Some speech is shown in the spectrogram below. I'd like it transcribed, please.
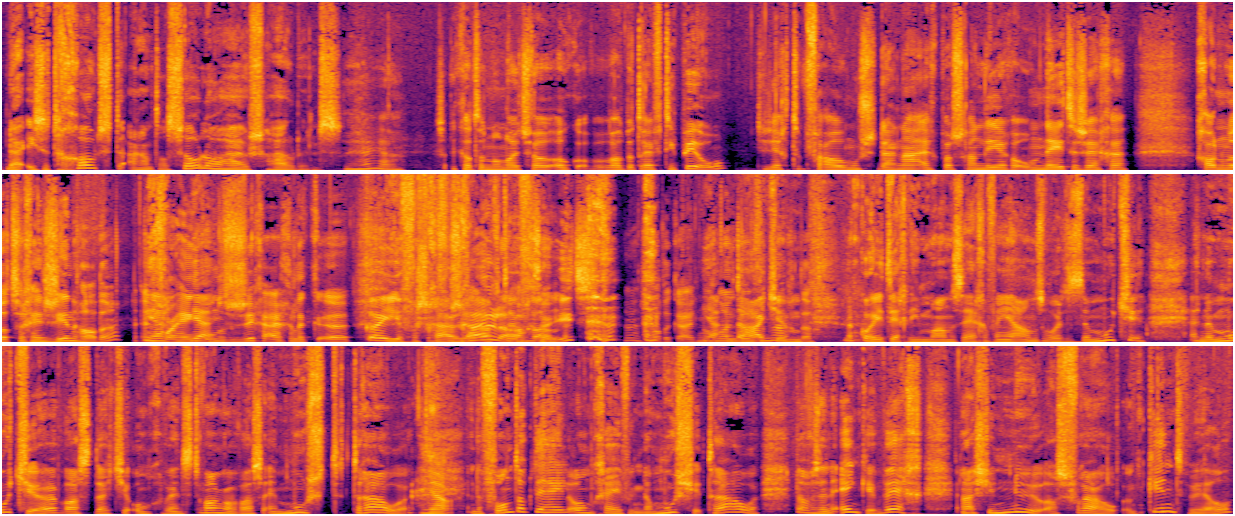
daar is het grootste aantal solohuishoudens. Ja, ja. Ik had er nog nooit zo, ook wat betreft die pil... Die zegt, vrouwen moesten daarna eigenlijk pas gaan leren om nee te zeggen. Gewoon omdat ze geen zin hadden. En Ja, voorheen ja. konden ze zich eigenlijk uh, Kun je je verschuilen, achter, iets. Dat had ik eigenlijk nog Ja, nooit dan, had je, dan kon je tegen die man zeggen van ja, anders wordt het een moedje. En een moedje was dat je ongewenst zwanger was en moest trouwen. En dat vond ook de hele omgeving. Dan moest je trouwen. Dat was in één keer weg. En als je nu als vrouw een kind wil,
